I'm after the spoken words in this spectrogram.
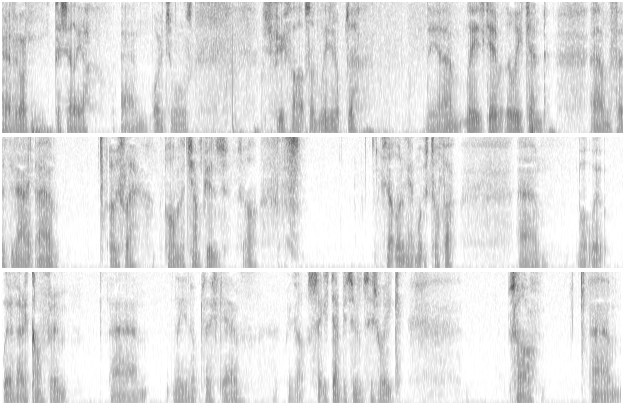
everyone. Cassilia, um, Warrington Wolves. Just a few thoughts on leading up to the um, Leeds game at the weekend uh, on Thursday night. Um, obviously, home of the champions, so it's not going to get much tougher. Um, but we're we're very confident um, leading up to this game. We've got six debutants this week, so um,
